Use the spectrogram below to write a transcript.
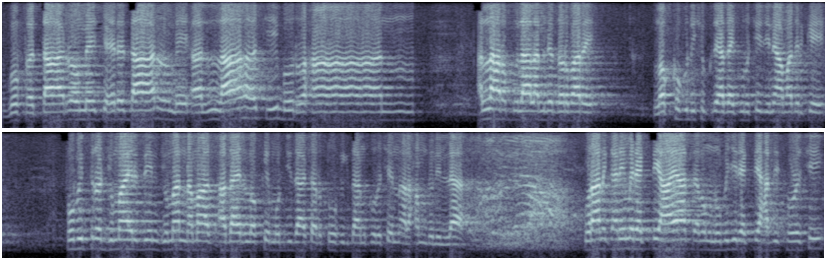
گفتاروں میں، کرداروں میں اللہ کی برہان۔ اللہ رب العالمین دربارے گلی شکریہ শুক্রিয়া আদায় جنہیں যিনি کے পবিত্র জুমায়ের দিন, জুমার নামাজ আদায়ের লক্ষ্যে মসজিদে আসার তৌফিক দান করেছেন, আলহামদুলিল্লাহ। কোরআন কারিমের একটি আয়াত এবং নবীজির একটি হাদিস পড়েছি।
